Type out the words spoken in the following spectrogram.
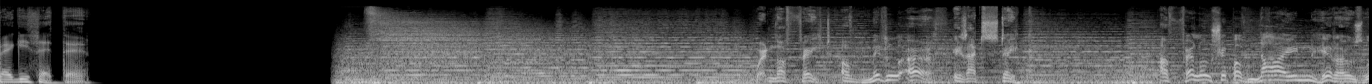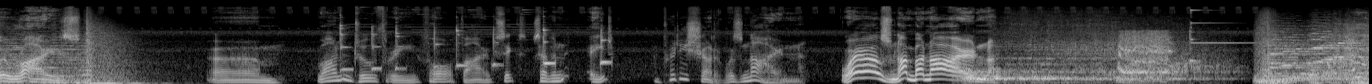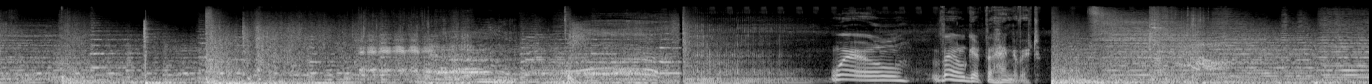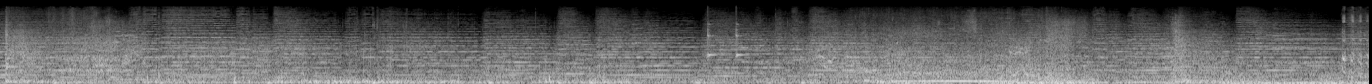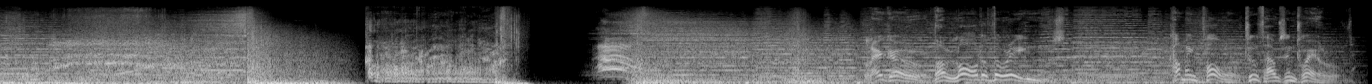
PEGI 7. When the fate of Middle Earth is at stake, a fellowship of nine heroes will rise. Um, one, two, three, four, five, six, seven, eight. I'm pretty sure it was nine. Where's number nine? Well, they'll get the hang of it. Lego, The Lord of the Rings. Coming fall 2012.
